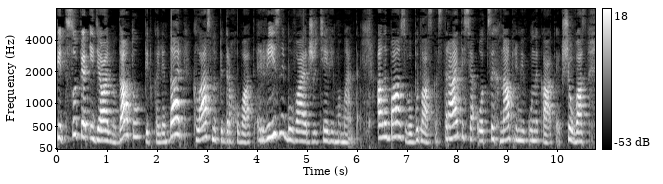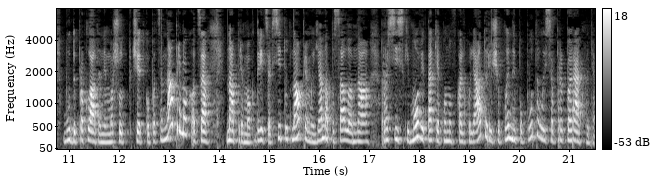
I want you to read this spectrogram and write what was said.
під супер ідеальну дату, під календар, класно підрахувати. Різні бувають життєві моменти. Але базово, будь ласка, старайтеся оцих напрямів уникати. Якщо у вас буде прокладений маршрут чітко по цим напрямах, оце напрямок. Дивіться, всі тут напрями я написала на російській мові, так як воно в калькуляторі, щоб ви не попуталися при перекладі.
